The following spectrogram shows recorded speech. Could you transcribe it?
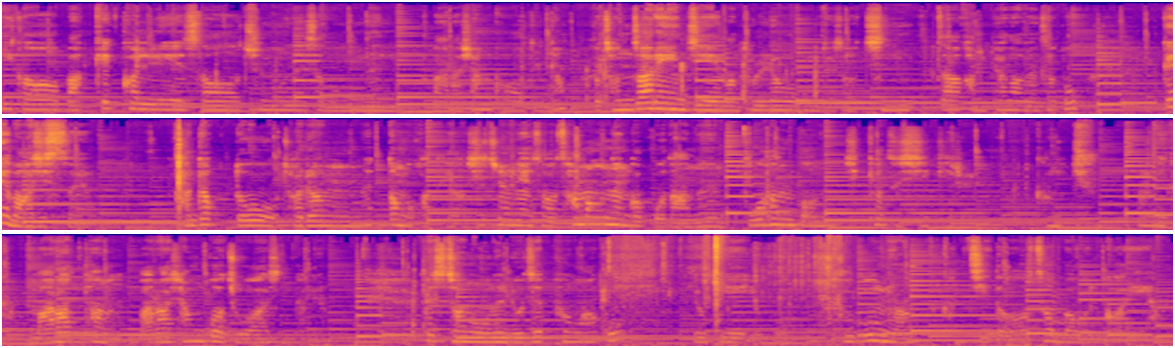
이거 마켓컬리에서 주문해서 먹는 마라샹궈거든요. 전자레인지에만 돌려 먹으면 돼서 진짜 간편하면서도 꽤 맛있어요. 가격도 저렴했던 것 같아요. 시중에서 사 먹는 것보다는 꼭 한번 시켜 드시기를 강추합니다. 마라탕, 마라샹궈 좋아하신다면. 그래서 저는 오늘 이 제품하고 여기에 이거 두부면 같이 넣어서 먹을 거예요.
